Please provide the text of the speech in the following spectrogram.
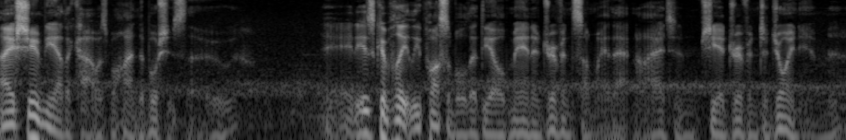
I assume the other car was behind the bushes, though. It is completely possible that the old man had driven somewhere that night and she had driven to join him.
